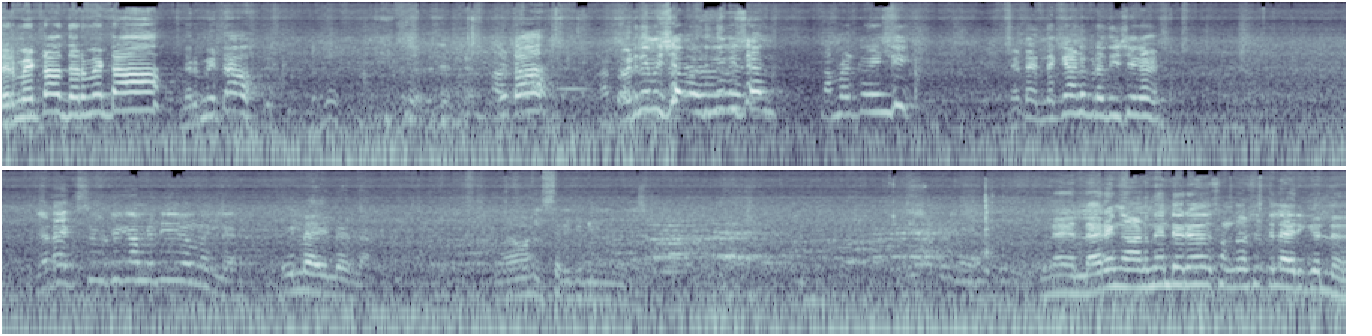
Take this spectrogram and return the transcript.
ധർമ്മേട്ടാ ധർമ്മേട്ടാ. ധർമ്മിട്ടോ. ചേട്ടാ ഒരു നിമിഷം ഒരു നിമിഷം. നമ്മൾക്ക് വേണ്ടി. ചേട്ടാ എന്തൊക്കെയാണ് പ്രതീക്ഷകൾ? എക്സിക്യൂട്ടീവ് ഇല്ല ഇല്ല ഇല്ല. ഞാൻ മത്സരിക്കുന്നു പിന്നെ എല്ലാരും കാണുന്നതിന്റെ ഒരു സന്തോഷത്തിലായിരിക്കുമല്ലോ.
